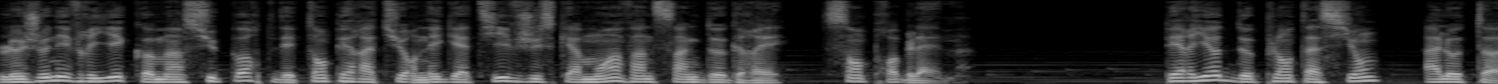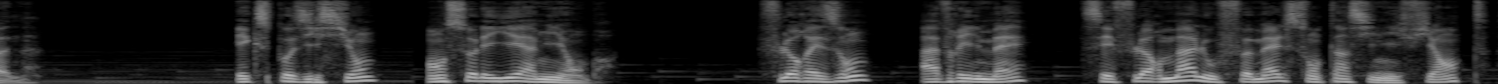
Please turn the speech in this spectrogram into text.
le genévrier commun supporte des températures négatives jusqu'à moins 25 degrés, sans problème. Période de plantation, à l'automne. Exposition, ensoleillé à mi-ombre. Floraison, avril-mai, ces fleurs mâles ou femelles sont insignifiantes,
